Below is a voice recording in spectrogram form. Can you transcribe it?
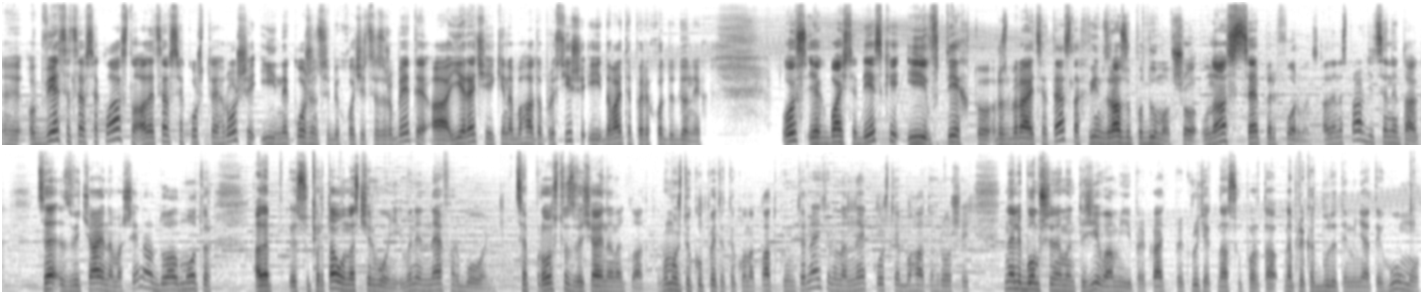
Е, Обвіси це все класно, але це все коштує грошей, і не кожен собі хоче це зробити. А є речі, які набагато простіші, і давайте переходити до них. Ось як бачите, диски, і в тих, хто розбирається в Теслах, він зразу подумав, що у нас це перформанс. Але насправді це не так. Це звичайна машина Dual Motor, але суперта у нас червоні, і вони не фарбовані. Це просто звичайна накладка. Ви можете купити таку накладку в інтернеті, вона не коштує багато грошей. На будь-якому шиномонтажі вам її прикрутять на супорта. Наприклад, будете міняти гуму,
